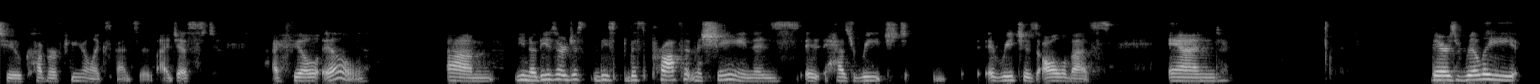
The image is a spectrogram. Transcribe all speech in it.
to cover funeral expenses. I just, I feel ill. Um, you know, these are just these. This profit machine is it has reached, it reaches all of us, and there's really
